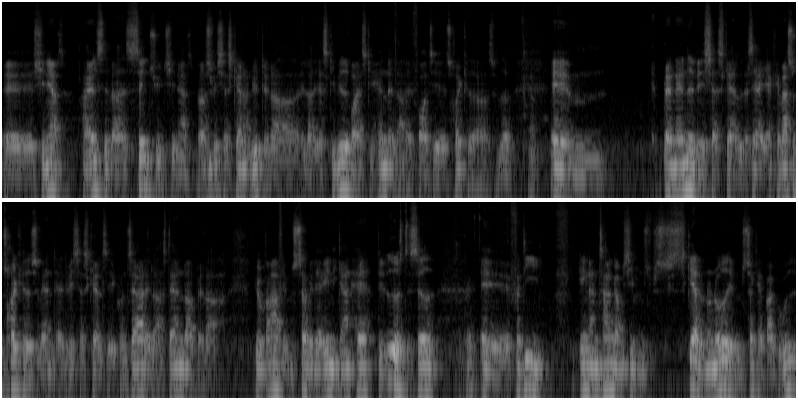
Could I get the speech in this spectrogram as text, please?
øh, genert. Har altid været sindssygt genert. Også hvis jeg skal noget nyt, eller, eller jeg skal vide, hvor jeg skal hen, eller i forhold til tryghed og så videre. Ja. Øhm, blandt andet, hvis jeg skal... Altså, jeg, jeg kan være så tryghedsvandt, at hvis jeg skal til koncert, eller stand-up, eller biograf, jamen, så vil jeg egentlig gerne have det yderste sæde. Okay. Øh, fordi en eller anden tanke om, at sker der nu noget, jamen, så kan jeg bare gå ud,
